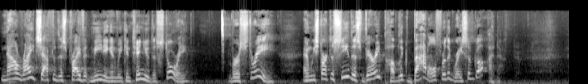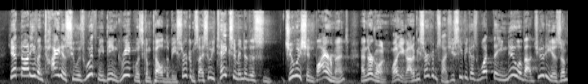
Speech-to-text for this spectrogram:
now writes after this private meeting, and we continue the story, verse 3 and we start to see this very public battle for the grace of God. Yet not even Titus, who was with me, being Greek, was compelled to be circumcised. So he takes him into this Jewish environment, and they're going, Well, you got to be circumcised. You see, because what they knew about Judaism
